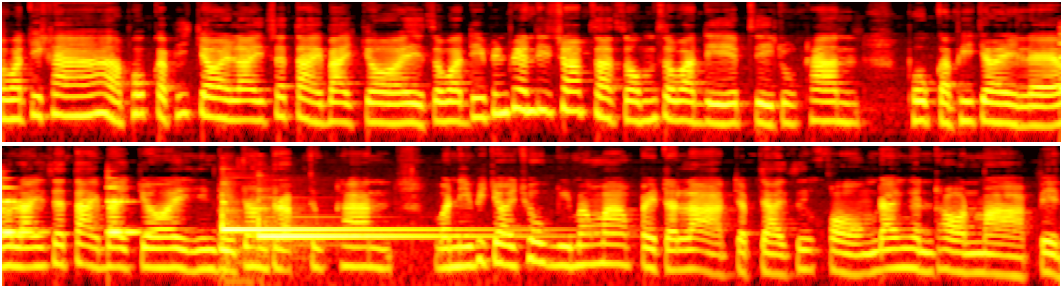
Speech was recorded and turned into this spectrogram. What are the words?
สวัสดีค่ะ พบกับพี่จอยไลฟ์สไตล์บายจอย สวัสดีเพื่อนๆที่ชอบสะสม สวัสดีเอฟซีทุกท่าน พบกับพี่จอยแล้วไลฟ์สไตล์บายจอย ยินดีต้อนรับทุกท่าน วันนี้พี่จอยโชคดีมากๆ ไปตลาดจับจ่ายซื้อของได้เงินทอนมาเป็น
